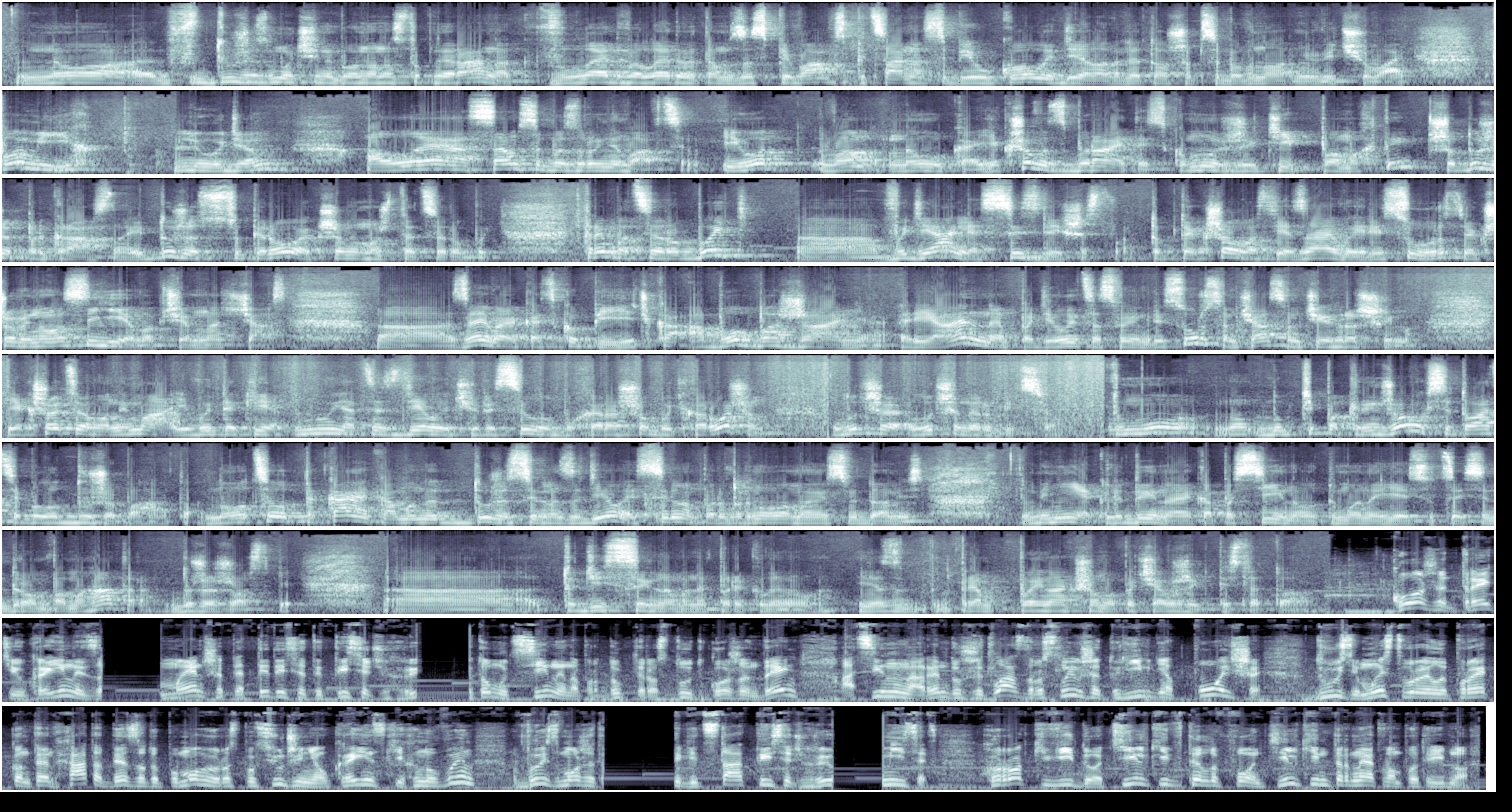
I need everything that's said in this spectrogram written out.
Но дуже змучений був на наступний ранок. Ледве-ледве там заспівав, спеціально собі уколи ділав для того, щоб себе в нормі відчувати. Поміг людям, але сам себе зруйнував цим. І от вам наука. Якщо ви збираєтесь комусь в житті допомогти, що дуже прекрасно і дуже суперово, якщо ви можете це робити. Треба це робити а, в ідеалі з злішества. Тобто, якщо у вас є зайвий ресурс, якщо він у вас є взагалі в наш час, а, зайва якась копієчка або бажання реальне поділитися своїм ресурсом, часом чи грошима. Якщо цього немає, і ви такі, ну я це зроблю через силу, бо хорошо бути хорошим, лучше, лучше не робіть цього. Тому, ну, ну типа, крінжових ситуацій було дуже багато. Ну, це от така, яка мене дуже сильно заділа і сильно перевернула мою свідомість. Мені, як людина, яка постійно, от у мене є цей синдром помагатора, дуже жорсткий, тоді сильно мене переклинуло. Я прям по-інакшому почав жити після того. Кожен третій українець за менше 50 тисяч гривень. Тому ціни на продукти ростуть кожен день, а ціни на оренду житла зросли вже до рівня Польщі. Друзі, ми створили проект Контент Хата, де за допомогою розповсюдження українських новин ви зможете від 100 тисяч гривень в місяць. Короткі відео, тільки в телефон, тільки інтернет вам потрібно.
